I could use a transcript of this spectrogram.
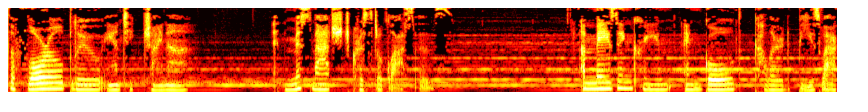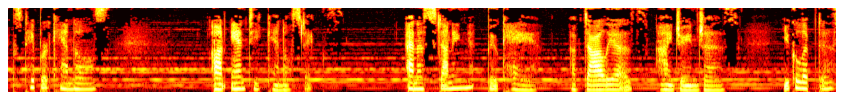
the floral blue antique china, and mismatched crystal glasses amazing cream and gold colored beeswax taper candles on antique candlesticks, and a stunning bouquet of dahlias, hydrangeas, eucalyptus,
